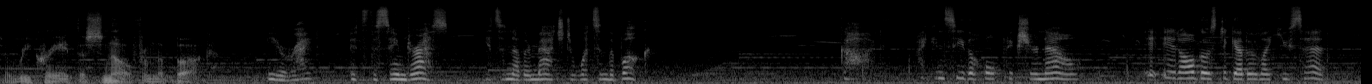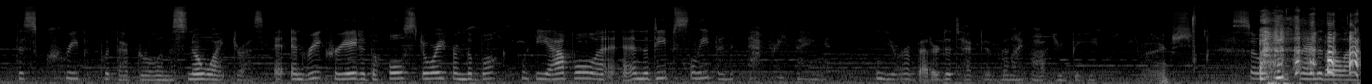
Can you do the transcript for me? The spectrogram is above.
to recreate the snow from the book. You're right. It's the same dress. It's another match to what's in the book. God, I can see the whole picture now. It, it all goes together like you said. This creep put that girl in a Snow White dress a- and recreated the whole story from the book with the apple a- and the deep sleep and everything. You're a better detective than I thought you'd be. Thanks. So you planned it all out.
